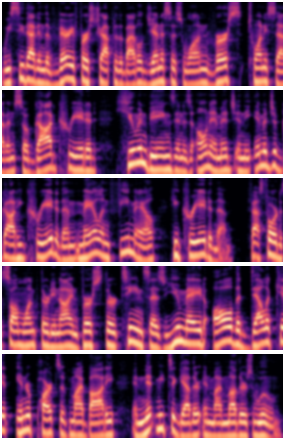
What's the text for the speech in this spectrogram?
We see that in the very first chapter of the Bible, Genesis 1, verse 27. So God created human beings in his own image. In the image of God, he created them, male and female, he created them. Fast forward to Psalm 139, verse 13 says, You made all the delicate inner parts of my body and knit me together in my mother's womb.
